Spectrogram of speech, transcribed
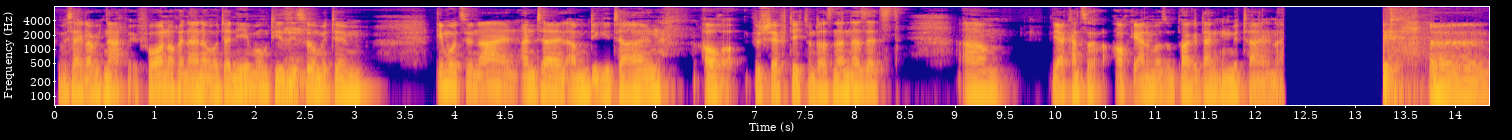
Du bist ja, glaube ich, nach wie vor noch in einer Unternehmung, die sich so mit dem emotionalen Anteil am Digitalen auch beschäftigt und auseinandersetzt. Ähm, ja, kannst du auch gerne mal so ein paar Gedanken mitteilen. Äh,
